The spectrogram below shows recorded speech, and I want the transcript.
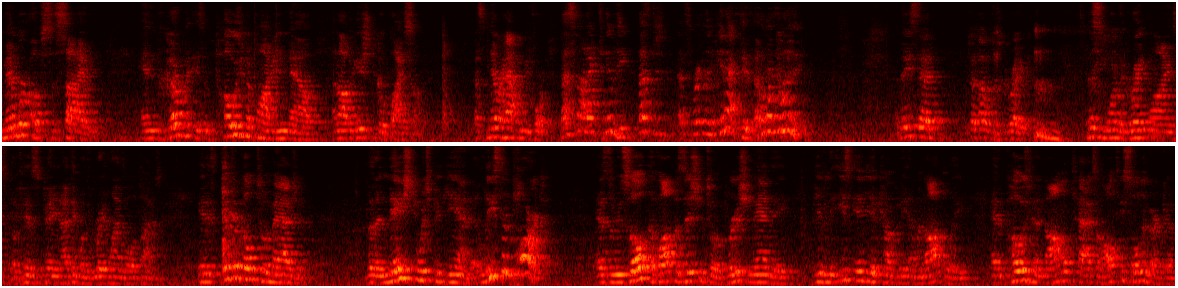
member of society. And the government is imposing upon you now an obligation to go buy something. That's never happened before. That's not activity. That's just, that's regular inactivity. I don't want to do anything. And they said, which I thought was great, this is one of the great lines of his opinion, I think one of the great lines of all times. It is difficult to imagine that a nation which began, at least in part, as the result of opposition to a British mandate giving the East India Company a monopoly and imposing a nominal tax on all tea sold in America,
